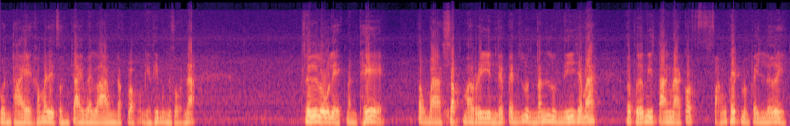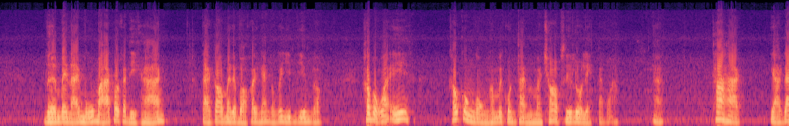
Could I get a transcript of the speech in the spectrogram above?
คนไทยเขาไม่ได้สนใจเวลามึงนักหรอกอย่างที่มึงสนน่ะ ซื้อโรเล็กมันเท่ต้องมาซับมารีนหรือเป็นรุ่นนั้นรุ่นนี้ใช่ไหมเผลอๆมีตังค์นะก็ฝังเพชรมันไปเลย เดินไปไหนหมูหมาก็กระดิกหาง แต่ก็ไม่ได้บอกเขาอย่างนั้นผมก็ยิ้มยิ้มหรอกเขาบอกว่า เอ๊ะเขาก็งงทำไมคนไทยมันมาชอบซื้อโรเล็กนักว่านะถ้าหาก อยากได้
